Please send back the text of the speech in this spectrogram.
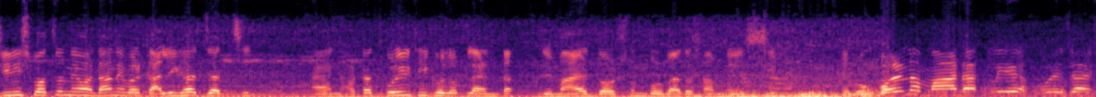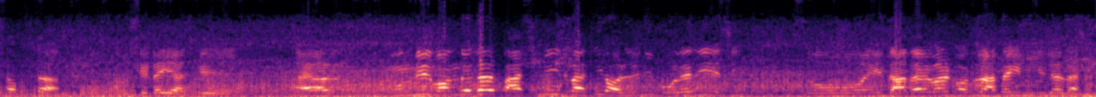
জিনিসপত্র নেওয়া ডান এবার কালীঘাট যাচ্ছি। অ্যান্ড হঠাৎ করেই ঠিক হলো প্ল্যানটা যে মায়ের দর্শন করব, এত সামনে এসেছি। এবং বলে না, মা ডাকলে হয়ে যায় সবটা। সেটাই আজকে। আর মন্দির বন্ধ তার পাঁচ মিনিট বাকি অলরেডি বলে দিয়েছি। তো এই দাদা এবার কত রাতেই নিয়ে যায় দেখে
